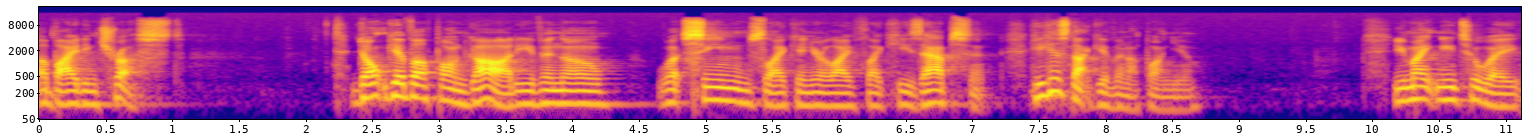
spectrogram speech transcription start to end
abiding trust. Don't give up on God, even though what seems like in your life like He's absent. He has not given up on you. You might need to wait,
